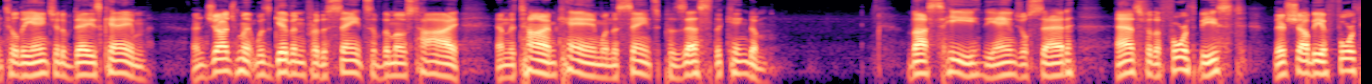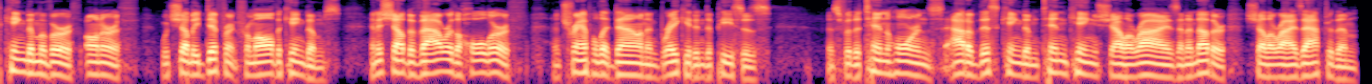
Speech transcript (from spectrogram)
until the Ancient of Days came, and judgment was given for the saints of the Most High, and the time came when the saints possessed the kingdom. Thus he, the angel, said, As for the fourth beast, there shall be a fourth kingdom of earth on earth, which shall be different from all the kingdoms, and it shall devour the whole earth, and trample it down, and break it into pieces. As for the ten horns, out of this kingdom ten kings shall arise, and another shall arise after them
